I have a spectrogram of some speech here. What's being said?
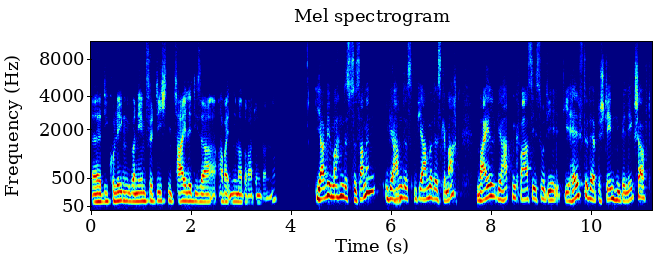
äh, die Kollegen übernehmen für dich Teile dieser Arbeitnehmerberatung dann. Ne? Ja, wir machen das zusammen. Wir ja. haben das, wir haben das gemacht, weil wir hatten quasi so die, die Hälfte der bestehenden Belegschaft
